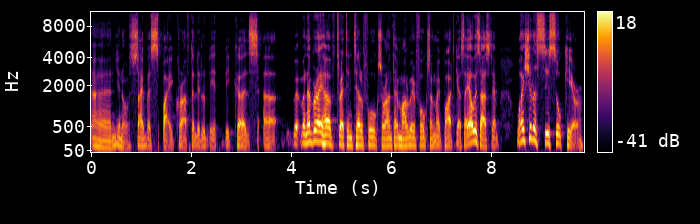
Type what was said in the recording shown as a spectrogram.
and you know cyber spycraft a little bit because uh, whenever I have threat intel folks or anti-malware folks on my podcast, I always ask them, why should a CISO care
